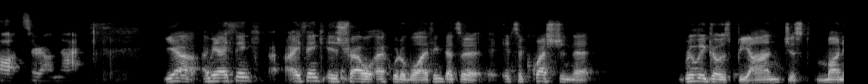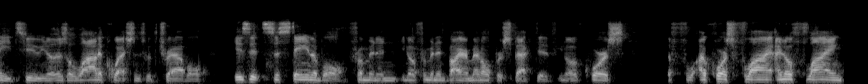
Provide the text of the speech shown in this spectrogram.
thoughts around that? Yeah, I mean, I think I think is travel equitable? I think that's a it's a question that really goes beyond just money too. You know, there's a lot of questions with travel. Is it sustainable from an you know from an environmental perspective? You know, of course, the of course flying. I know flying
